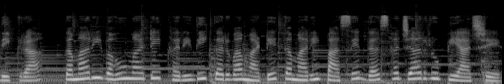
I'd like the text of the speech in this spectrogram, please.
દીકરા, તમારી વહુ માટે ખરીદી કરવા માટે તમારી પાસે દસ હજાર રૂપિયા છે.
